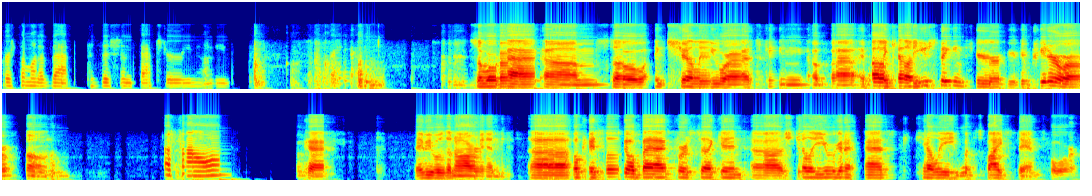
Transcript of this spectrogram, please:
for someone of that position stature. You know, he's a great guy. So we're back. Um, so I think Shelley, you were asking about. Oh, Kelly, are you speaking to your, your computer or a phone? A phone. Okay. Maybe it was an R end. Uh, okay, so let's go back for a second. Uh, Shelley, you were going to ask Kelly what SPICE stands for.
